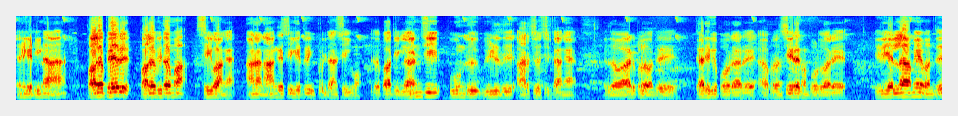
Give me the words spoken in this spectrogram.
என்ன கேட்டிங்கன்னா பல பேர் பல விதமாக செய்வாங்க. ஆனால் நாங்கள் செய்கிறது இப்படி தான் செய்வோம். இதை பார்த்தீங்களா இஞ்சி பூண்டு விழுது அரைச்சி வச்சுருக்காங்க. இதோ அடுப்பில் வந்து கடுகு போடுறாரு அப்புறம் சீரகம் போடுவார். இது எல்லாமே வந்து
